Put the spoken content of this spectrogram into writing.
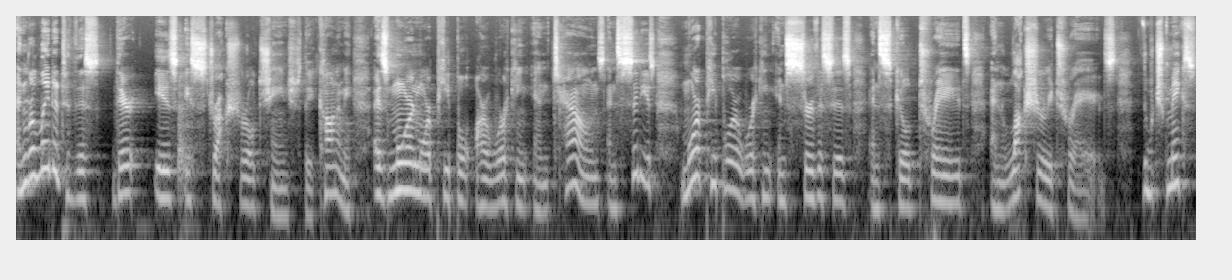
And related to this, there is a structural change to the economy. As more and more people are working in towns and cities, more people are working in services and skilled trades and luxury trades, which makes,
